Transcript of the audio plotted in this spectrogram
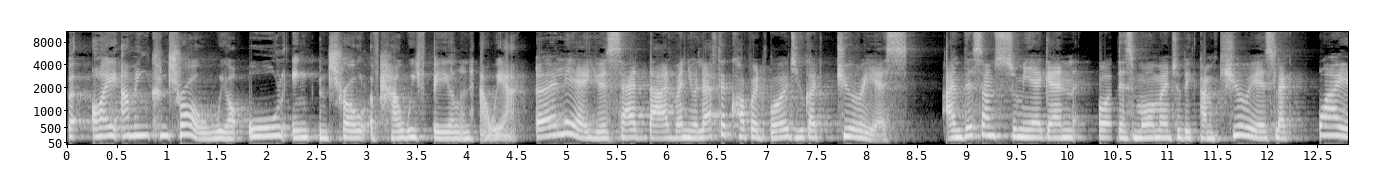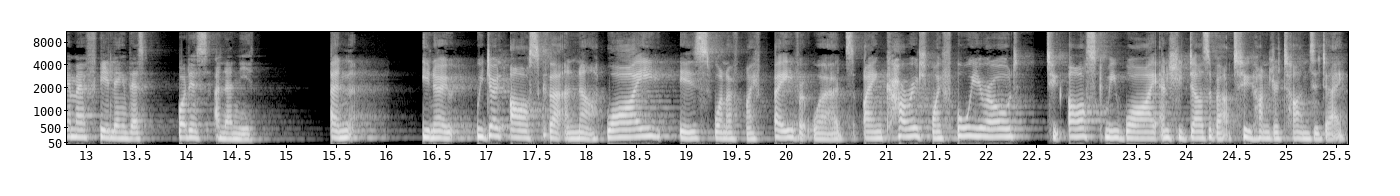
But I am in control. We are all in control of how we feel and how we act. Earlier, you said that when you left the corporate world, you got curious. And this sounds to me again for this moment to become curious like, why am I feeling this? What is underneath? And, you know, we don't ask that enough. Why is one of my favorite words. I encourage my four year old to ask me why, and she does about 200 times a day.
